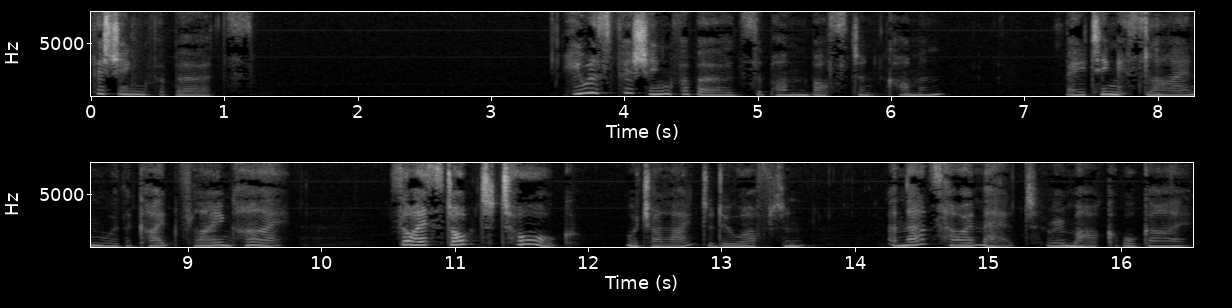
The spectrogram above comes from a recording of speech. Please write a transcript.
Fishing for Birds. He was fishing for birds upon Boston Common, baiting his line with a kite flying high. So I stopped to talk, which I like to do often, and that's how I met a remarkable guy.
